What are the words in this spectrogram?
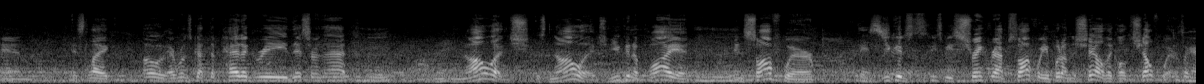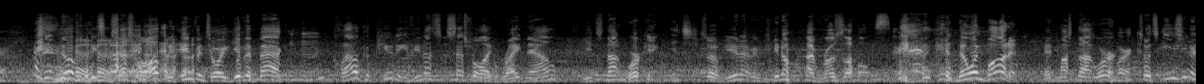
and it's like oh everyone's got the pedigree, this or that. Mm -hmm. Knowledge is knowledge. You can apply it mm -hmm. in software that's you could used to be shrink wrap software you put on the shelf, they call it shelfware. Where? You didn't know if it would be successful. Up inventory, give it back. Mm -hmm. Cloud computing, if you're not successful like right now, it's not working. It's so if you if you don't have results, no one bought it. It must not work. work. So it's easy to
